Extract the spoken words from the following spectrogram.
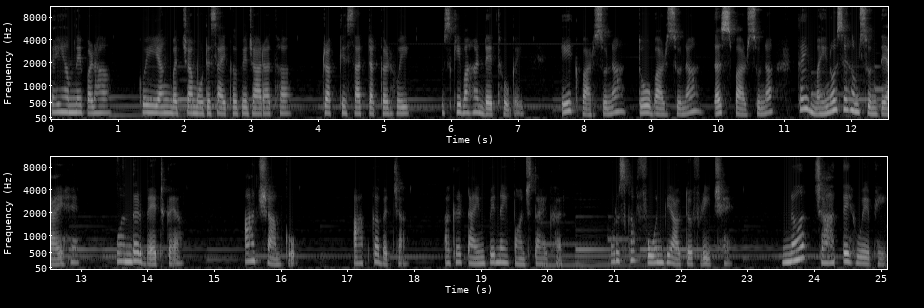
कहीं हमने पढ़ा, कोई यंग बच्चा मोटरसाइकिल पे जा रहा था ट्रक के साथ टक्कर हुई, उसकी वहाँ डेथ हो गई। एक बार सुना, दो बार सुना, दस बार सुना, कई महीनों से हम सुनते आए हैं, वो अंदर बैठ गया। आज शाम को आपका बच्चा अगर टाइम पे नहीं पहुँचता है घर और उसका फ़ोन भी आउट ऑफ़ रीच है, न चाहते हुए भी,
